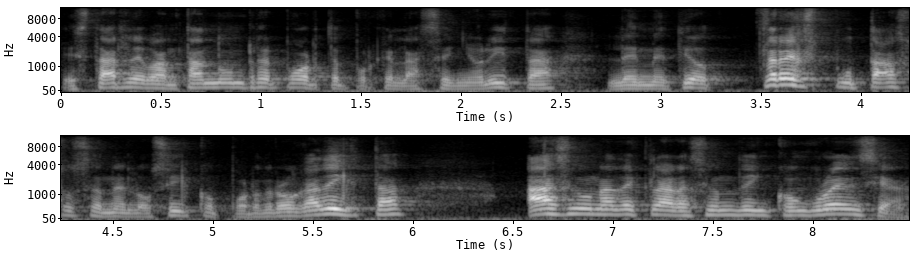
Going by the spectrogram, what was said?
estar levantando un reporte porque la señorita le metió tres putazos en el hocico por drogadicta, hace una declaración de incongruencia.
